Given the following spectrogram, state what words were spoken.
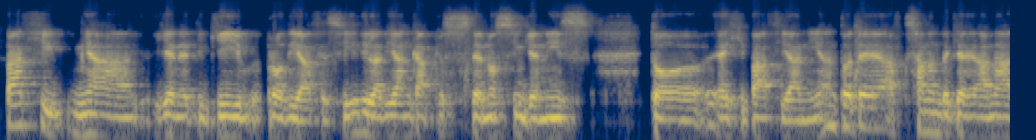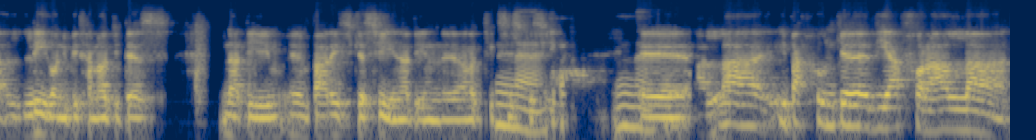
Υπάρχει μια γενετική προδιάθεση, δηλαδή αν κάποιος στενός συγγενής το έχει πάθει άνοια, τότε αυξάνονται και ανά λίγο οι πιθανότητες να την ε, πάρεις και εσύ, να την αναπτύξεις ναι. και εσύ. Ναι. Ε, αλλά υπάρχουν και διάφορα άλλα,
